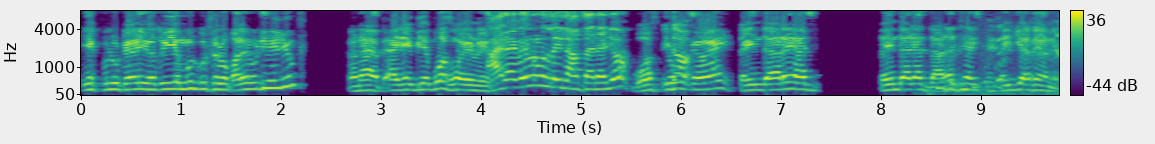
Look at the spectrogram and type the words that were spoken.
એક પેલું ટેણ્યું હતું એ મૂર્ખું છોડો પાલે ઉડી હેડ્યું અને આ આ બે બોસ હોય એનું અરે વેલણ લઈને આવતા રહેજો બોસ કેવો કહેવાય? ત્રણ દાડે આજ ત્રણ દાડે આજ દાડે થઈ ગયા છે અને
